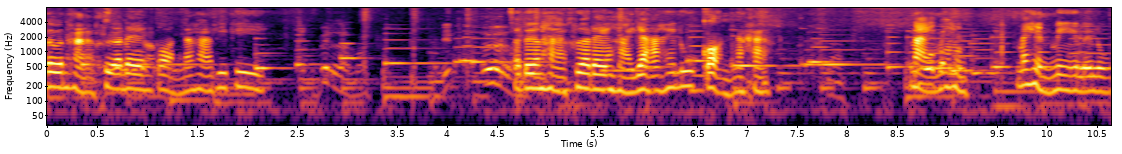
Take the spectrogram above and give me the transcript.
เดินหาเครือแดงก่อนนะคะ พี่ๆ จะเดินหาเครือแดงหายาให้ลูกก่อนนะคะ ไหนไม่เห็น ไม่เห็นมีเลยลุง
